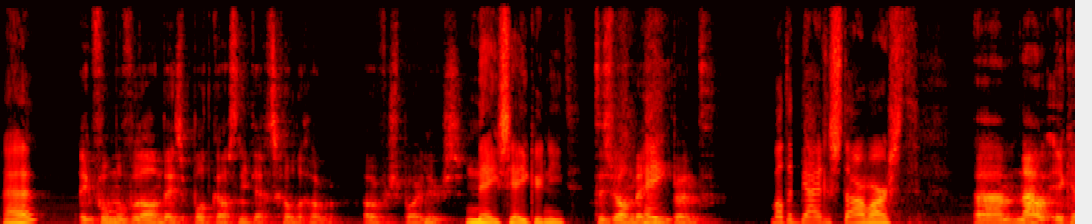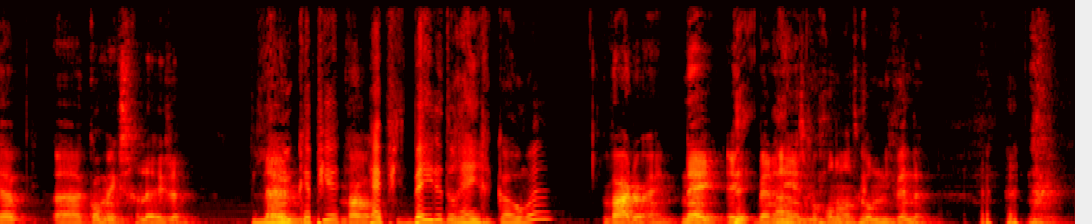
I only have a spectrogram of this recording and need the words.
Hè? Ik voel me vooral in deze podcast niet echt schuldig over, over spoilers. Nee, zeker niet. Het is wel een beetje Hey. het punt. Wat heb jij Warst? Ehm, nou, ik heb eh, comics gelezen. Leuk. En heb je, waar- heb je, ben je er doorheen gekomen? Waar doorheen? Nee, ik De- ben er niet oh. eens begonnen, want ik kon hem niet vinden.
